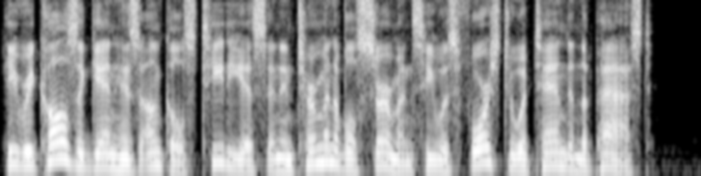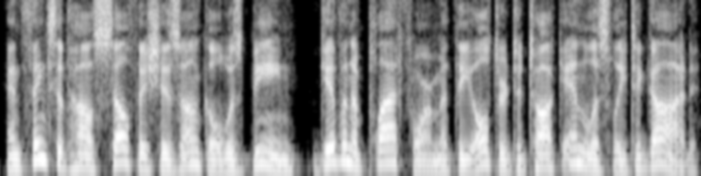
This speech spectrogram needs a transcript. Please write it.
He recalls again his uncle's tedious and interminable sermons he was forced to attend in the past, and thinks of how selfish his uncle was being given a platform at the altar to talk endlessly to God.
